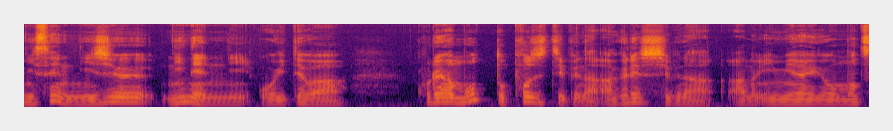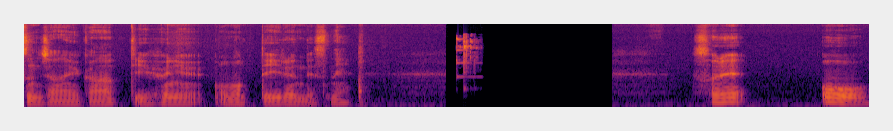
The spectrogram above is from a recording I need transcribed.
2022年においてはこれはもっとポジティブなアグレッシブなあの意味合いを持つんじゃないかなっていうふうに思っているんですね。それを、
